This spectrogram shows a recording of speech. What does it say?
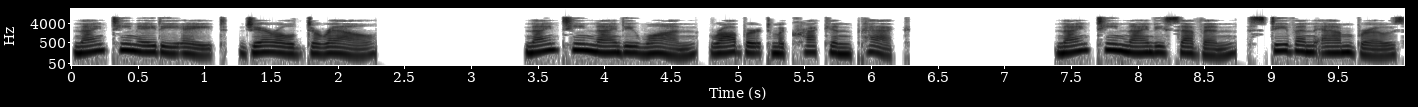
1988, Gerald Durrell. 1991, Robert McCracken Peck. 1997, Stephen Ambrose.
